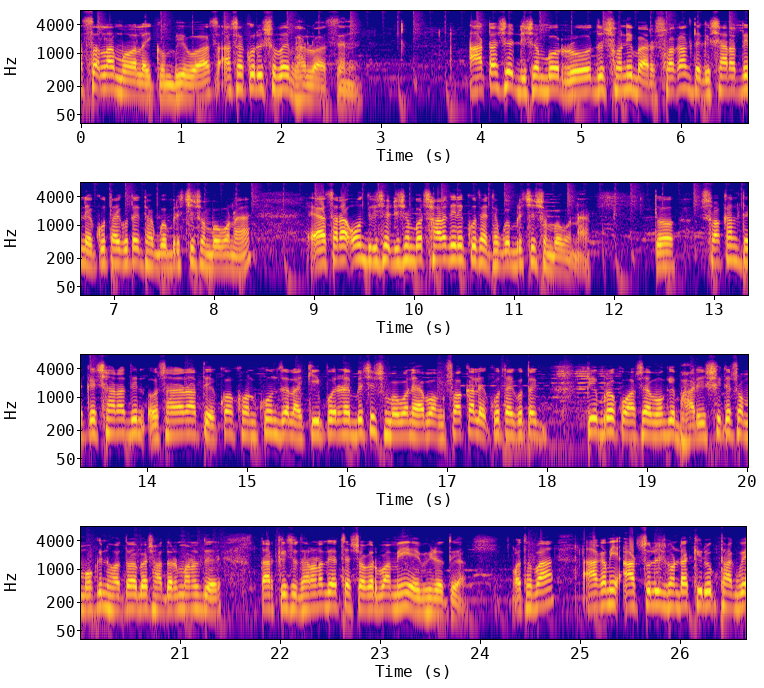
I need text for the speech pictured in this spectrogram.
আসসালামু আলাইকুম ভিউয়ার্স, আশা করি সবাই ভালো আছেন। আঠাশে ডিসেম্বর রোজ শনিবার, সকাল থেকে সারাদিনে কোথায় কোথায় থাকবে বৃষ্টির সম্ভাবনা? এছাড়া উনত্রিশে ডিসেম্বর সারাদিনে কোথায় থাকবে বৃষ্টির সম্ভাবনা? তো সকাল থেকে সারাদিন ও সারা রাতে কখন, কোন জেলায় কী পরিমাণে বৃষ্টির সম্ভাবনা এবং সকালে কোথায় কোথায় তীব্র কুয়াশা এবং কি ভারী শীতের সম্মুখীন হতে হবে সাধারণ মানুষদের, তার কিছু ধারণা দেওয়ার চেষ্টা করব আমি এই ভিডিওতে। অথবা আগামী আটচল্লিশ ঘণ্টা কীরূপ থাকবে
